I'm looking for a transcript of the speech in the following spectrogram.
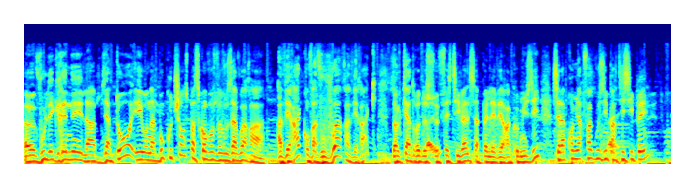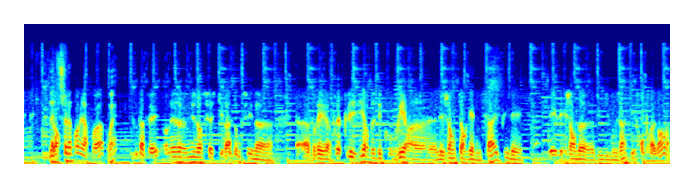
euh, vous les grainez là bientôt et on a beaucoup de chance parce qu'on va vous avoir à, à Vérac, on va vous voir à Vérac dans le cadre de ce festival qui s'appelle les Véraco Musi. C'est la première fois que vous y participez? Alors c'est la première fois. Ouais. Tout à fait. On est venu dans ce festival, donc c'est euh, un, vrai, un vrai plaisir de découvrir euh, les gens qui organisent ça et puis les, les, les gens de, du Limousin qui seront présents.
